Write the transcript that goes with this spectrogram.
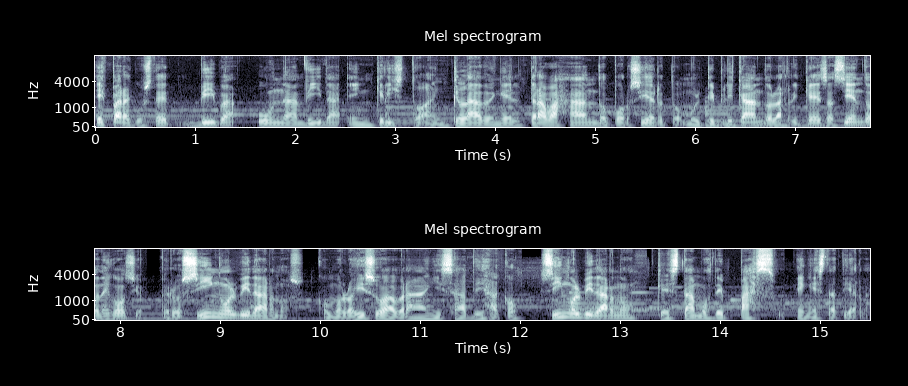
es para que usted viva una vida en Cristo, anclado en Él, trabajando, por cierto, multiplicando las riquezas, haciendo negocio, pero sin olvidarnos, como lo hizo Abraham, Isaac y Jacob, sin olvidarnos que estamos de paso en esta tierra.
